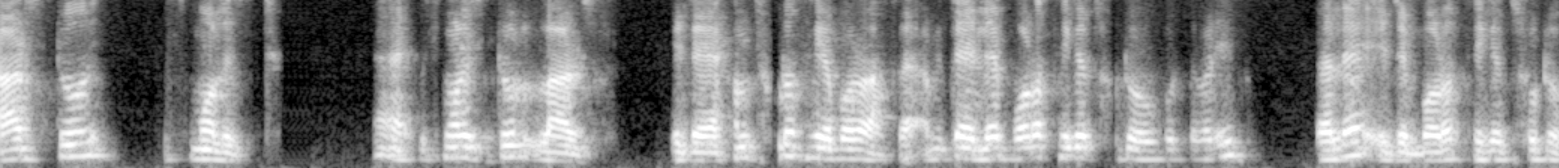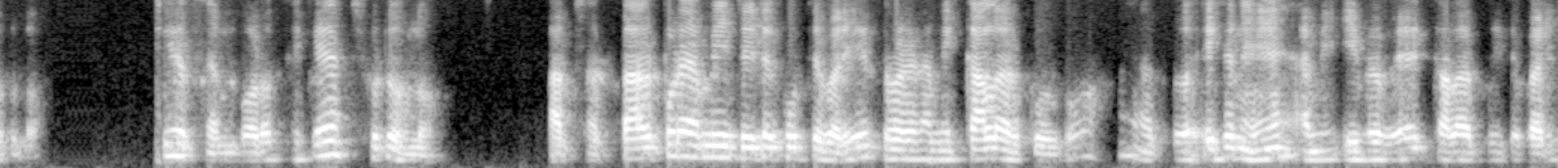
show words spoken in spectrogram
লার্জ টু স্মলেস্ট হ্যাঁ স্মলেস্ট টু লার্জ এই যে এখন ছোট থেকে বড় আছে, আমি চাইলে বড় থেকে ছোট করতে পারি, তাহলে এই যে বড় থেকে ছোট হলো, ঠিক আছে বড় থেকে ছোট হলো আচ্ছা তারপরে আমি যেটা করতে পারি, ধরেন আমি কালার করব হ্যাঁ তো এখানে আমি এইভাবে কালার দিতে পারি,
